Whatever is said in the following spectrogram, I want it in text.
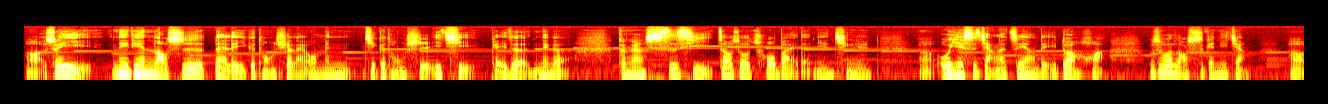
啊、所以那天老师带了一个同学来，我们几个同事一起陪着那个刚刚实习遭受挫败的年轻人，呃，我也是讲了这样的一段话。我说老师跟你讲，呃，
